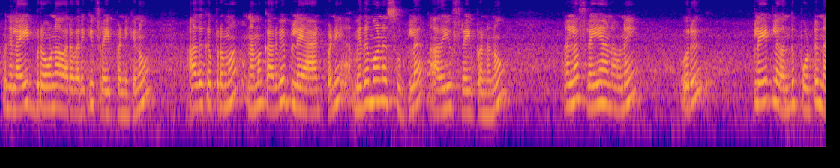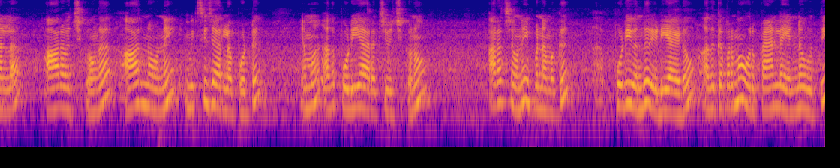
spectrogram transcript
கொஞ்சம் லைட் ப்ரௌனாக வர வரைக்கும் ஃப்ரை பண்ணிக்கணும். அதுக்கப்புறமா நம்ம கருவேப்பிலையை ஆட் பண்ணி மிதமான சூட்டில் அதையும் ஃப்ரை பண்ணணும். நல்லா ஃப்ரை ஆனவுடனே ஒரு பிளேட்டில் வந்து போட்டு நல்லா ஆற வச்சுக்கோங்க. ஆறினவுடனே மிக்ஸி ஜாரில் போட்டு நம்ம அதை பொடியாக அரைச்சி வச்சுக்கணும். அரைச்சோடனே இப்போ நமக்கு பொடி வந்து ரெடி ஆகிடும் அதுக்கப்புறமா ஒரு பேனில் எண்ணெய் ஊற்றி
